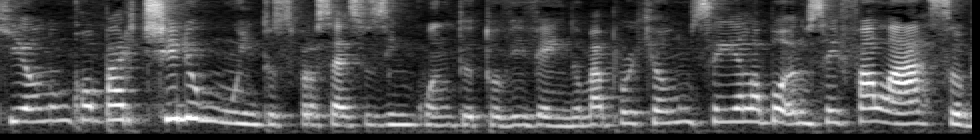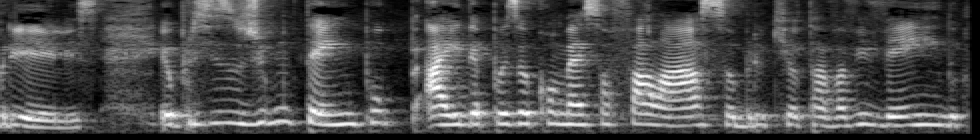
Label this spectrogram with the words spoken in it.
Que eu não compartilho muito os processos enquanto eu tô vivendo, mas porque eu não sei elaborar, não sei falar sobre eles. Eu preciso de um tempo, aí depois eu começo a falar sobre o que eu tava vivendo,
